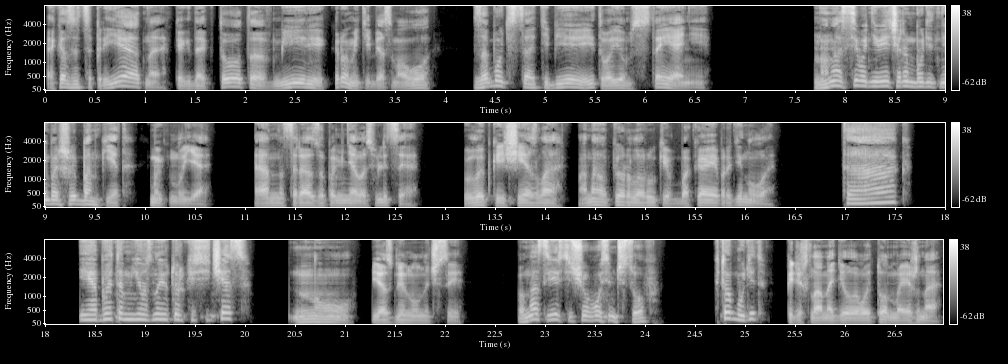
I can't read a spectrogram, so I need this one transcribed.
Оказывается, приятно, когда кто-то в мире, кроме тебя самого, заботится о тебе и твоем состоянии. «Но у нас сегодня вечером будет небольшой банкет», — хмыкнул я. Анна сразу поменялась в лице. Улыбка исчезла, она уперла руки в бока и протянула. «Так, и об этом я узнаю только сейчас?» «Ну...» — я взглянул на часы. «У нас есть еще восемь часов». «Кто будет?» — перешла на деловой тон моя жена.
